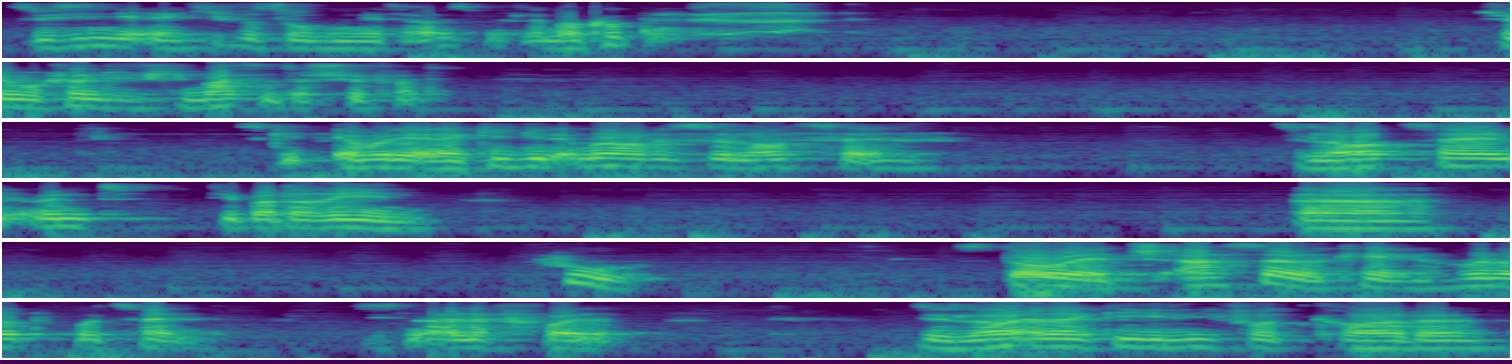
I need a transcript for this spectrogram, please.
So sieht die Energieversorgung jetzt aus. Mal gucken. Gespannt, wie viel Masse das Schiff hat. Es geht immer, die Energie geht immer auf die Solarzellen. Solarzellen und die Batterien. Äh. Puh. Storage. Ach so, okay, 100%. Die sind alle voll. Die Solarenergie liefert gerade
